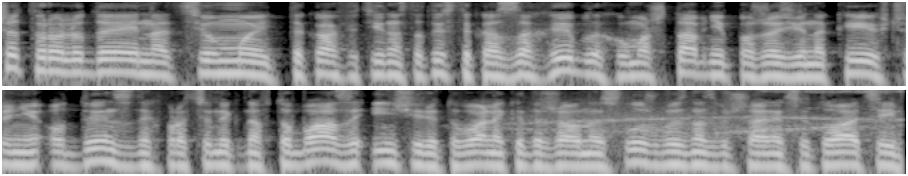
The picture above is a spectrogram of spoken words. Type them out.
Четверо людей на цю мить. Така офіційна статистика загиблих у масштабній пожежі на Київщині. Один з них працівник нафтобази, інші рятувальники Державної служби з надзвичайних ситуацій.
